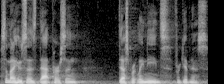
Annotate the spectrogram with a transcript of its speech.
somebody who says that person desperately needs forgiveness.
